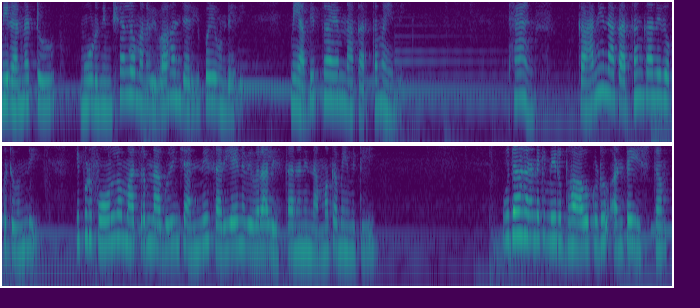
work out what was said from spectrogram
మీరన్నట్టు మూడు నిమిషాల్లో మన వివాహం జరిగిపోయి ఉండేది. మీ అభిప్రాయం నాకు అర్థమైంది. థ్యాంక్స్. కానీ నాకు అర్థం కానిది ఒకటి ఉంది. ఇప్పుడు ఫోన్లో మాత్రం నా గురించి అన్నీ సరి అయిన వివరాలు ఇస్తానని నమ్మకం ఏమిటి ఉదాహరణకి మీరు భావకుడు అంటే ఇష్టం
